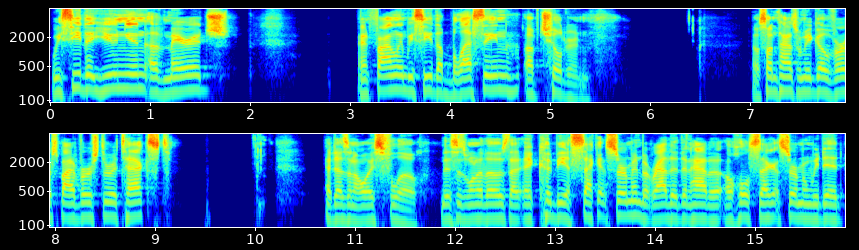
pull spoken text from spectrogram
we see the union of marriage, and finally we see the blessing of children. Now, sometimes when we go verse by verse through a text, it doesn't always flow. This is one of those that it could be a second sermon, but rather than have a, a, whole second sermon, we did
